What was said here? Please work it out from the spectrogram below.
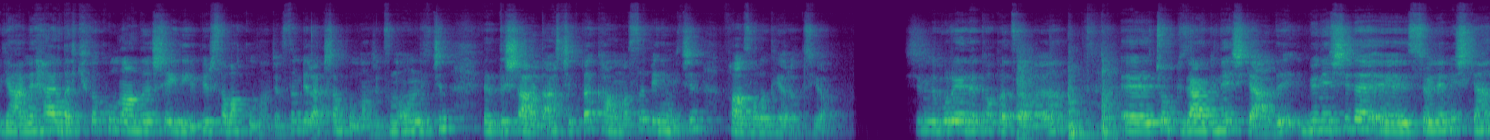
yani her dakika kullandığın şey değil. Bir sabah kullanacaksın, bir akşam kullanacaksın. Onun için e, dışarıda açıkta kalması benim için fazlalık yaratıyor. Şimdi burayı da kapatalım. E, çok güzel güneş geldi. Güneşi de e, söylemişken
